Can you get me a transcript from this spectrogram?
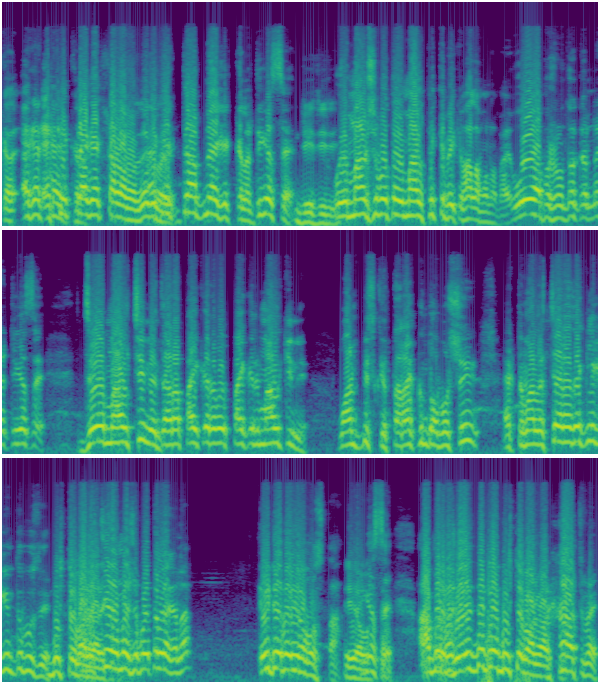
এক এক একটা একটা এক এক কালার হবে এক একটা আপনি এক এক কালার ঠিক আছে? জি জি জি। ওই মাল ফেকে ফেকে ভালো মনে হয়। ওই আপনার দরকার ঠিক আছে? যে মাল চিনে যারা পাইকারি পাইকারি মাল কিনে ওয়ান পিস কে তারা কিন্তু অবশ্যই একটা মালের চেহারা দেখলে কিন্তু বুঝে। বুঝতে পারে চেহারা মাসে লাগে না। এইটা ভাই অবস্থা ঠিক আছে? আপনি আপনি ড্রেস দেখলে বুঝতে পারবে হ্যাঁ ভাই।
